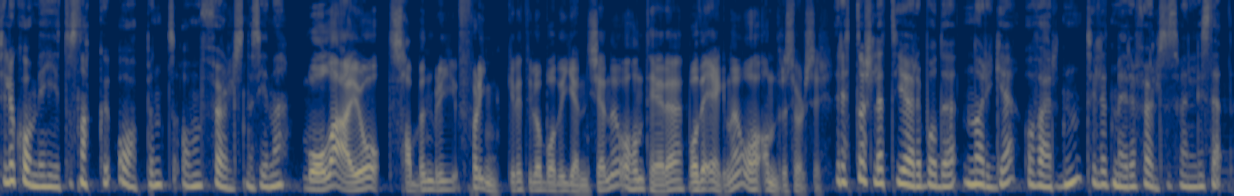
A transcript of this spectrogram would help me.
til å komme hit og snakke åpent om følelsene sine. Målet er jo sammen bli flinkere til å både gjenkjenne og håndtere både egne og andres følelser. Rett og slett gjøre både Norge og verden til et mer følelsesvennlig sted.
